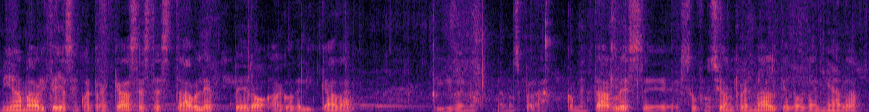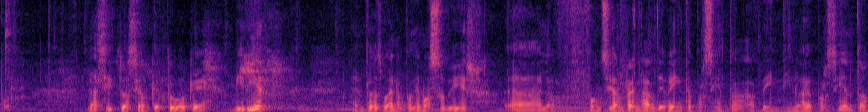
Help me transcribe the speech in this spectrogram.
Mi mamá ahorita ya se encuentra en casa, está estable, pero algo delicada. Y bueno, vamos para comentarles, eh, su función renal quedó dañada por la situación que tuvo que vivir. Entonces, bueno, pudimos subir uh, la función renal de 20% a 29%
